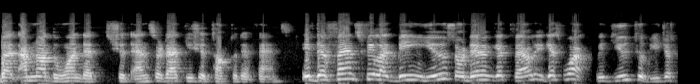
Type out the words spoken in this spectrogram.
but I'm not the one that should answer that. You should talk to their fans. If their fans feel like being used or they don't get value, guess what? With YouTube, you just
